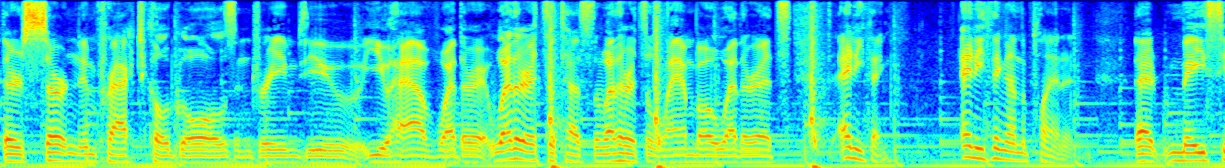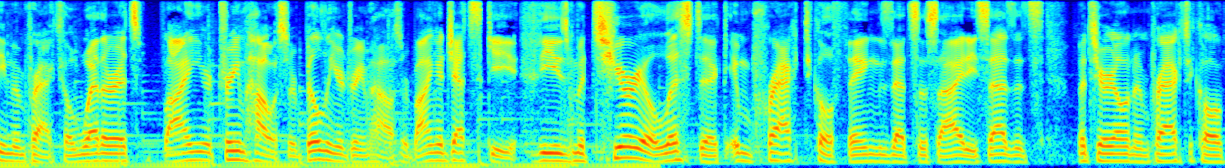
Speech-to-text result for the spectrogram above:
there's certain impractical goals and dreams you you have whether it, whether it's a Tesla whether it's a Lambo whether it's anything anything on the planet that may seem impractical, whether it's buying your dream house or building your dream house or buying a jet ski, these materialistic, impractical things that society says it's material and impractical,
